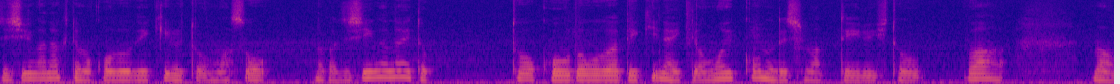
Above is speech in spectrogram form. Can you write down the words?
自信がなくても行動できると、ま、そうなんか自信がないとと行動ができないって思い込んでしまっている人は、まあ、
